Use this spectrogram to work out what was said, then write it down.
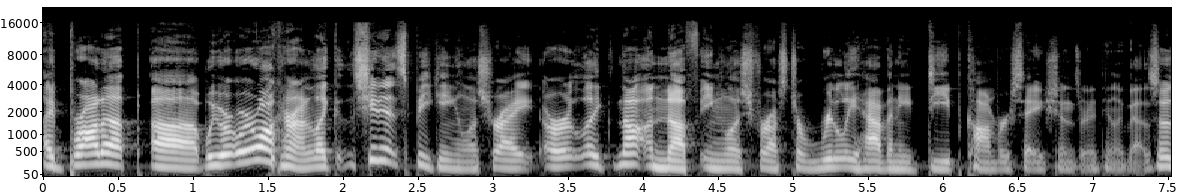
I brought up uh we were we were walking around like she didn't speak English, right? Or like not enough English for us to really have any deep conversations or anything like that. So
